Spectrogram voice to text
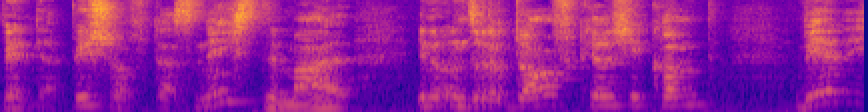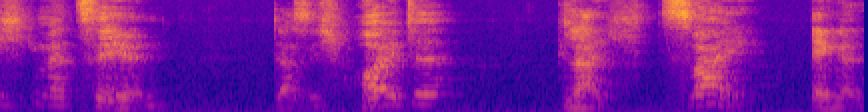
Wenn der Bischof das nächste Mal in unsere Dorfkirche kommt, werde ich ihm erzählen, dass ich heute gleich zwei Engel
